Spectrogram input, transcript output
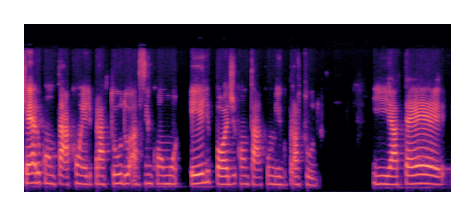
quero contar com ele para tudo, assim como ele pode contar comigo para tudo. E até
